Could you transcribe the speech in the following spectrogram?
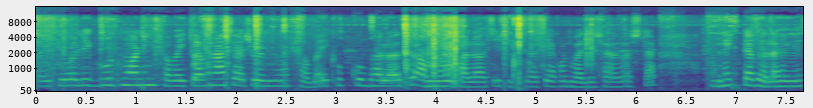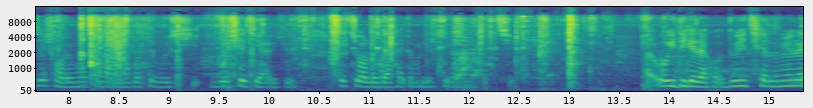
সবাইকে বলি গুড মর্নিং সবাই কেমন আছো? আশা করি তোমরা সবাই খুব খুব ভালো আছো আমরাও ভালো আছি, সুস্থ আছি। এখন বাজে সাড়ে দশটা। অনেকটা বেলা হয়ে গেছে সবাই মতো রান্না করতে বসি বসেছি আর কি। তো চলো দেখাই তোমাদের কী রান্না করছি। আর ওই দিকে দেখো, দুই ছেলে মিলে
